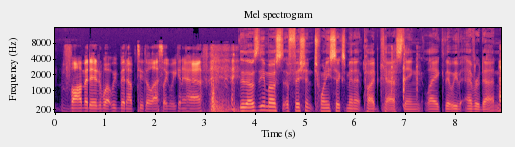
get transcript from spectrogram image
vomited what we've been up to the last like week and a half. Dude, that was the most efficient 26 minute podcasting like that we've ever done.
